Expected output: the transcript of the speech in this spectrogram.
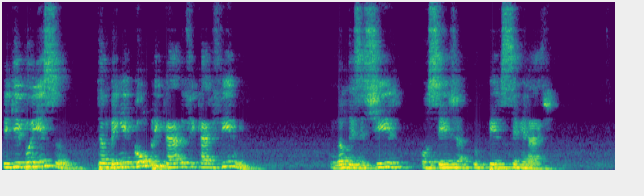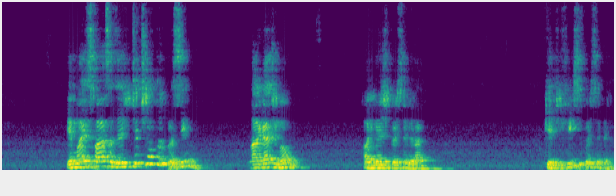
E que por isso também é complicado ficar firme, não desistir, ou seja, o perseverar. É mais fácil, às vezes, a gente atirar tudo para cima, largar de mão, ao invés de perseverar. Porque é difícil perseverar.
